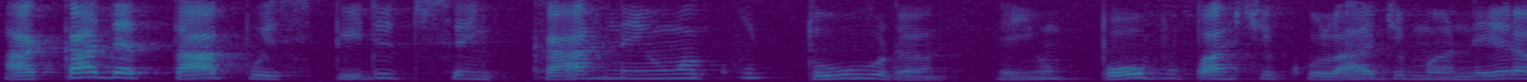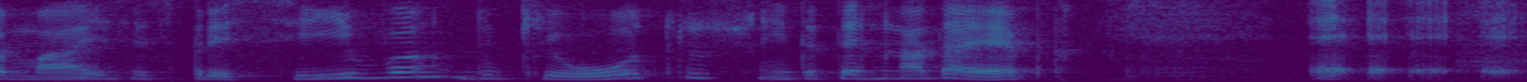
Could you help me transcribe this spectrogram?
A cada etapa, o espírito se encarna em uma cultura, em um povo particular de maneira mais expressiva do que outros em determinada época. É, é, é,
